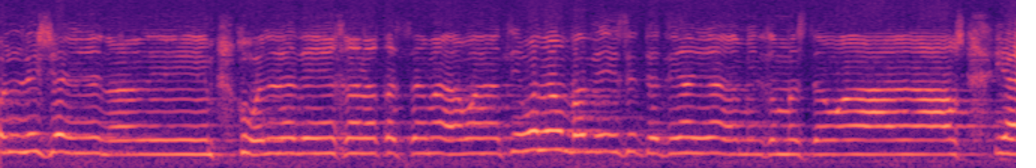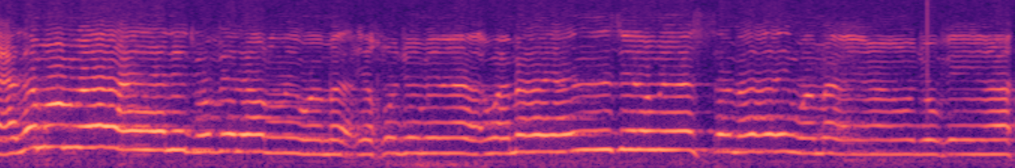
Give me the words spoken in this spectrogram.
بكل شيء عليم. هو الذي خلق السماوات والأرض في ستة أيام ثم استوى على العرش. يعلم ما يلج في الأرض وما يخرج منها وما ينزل من السماء وما يعرج فيها.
